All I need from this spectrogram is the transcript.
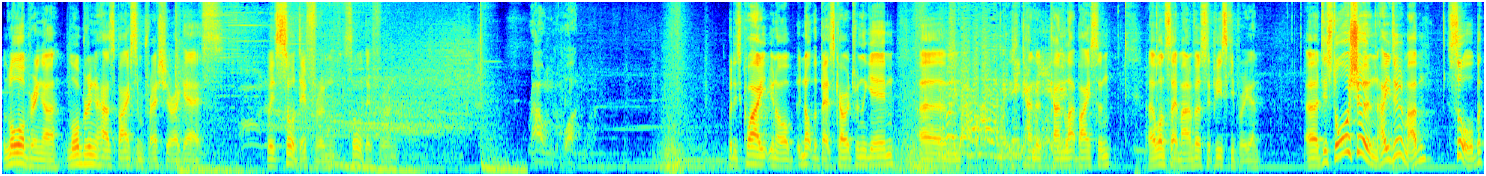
Lawbringer. Lawbringer has Bison pressure, I guess. But it's so different. So different. Round one. But it's quite, you know, not the best character in the game. Um, kind of, kind of like Bison. Uh, one second, man. I'm versus the Peacekeeper again. Uh, Distortion! How you doing, man? Sub.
